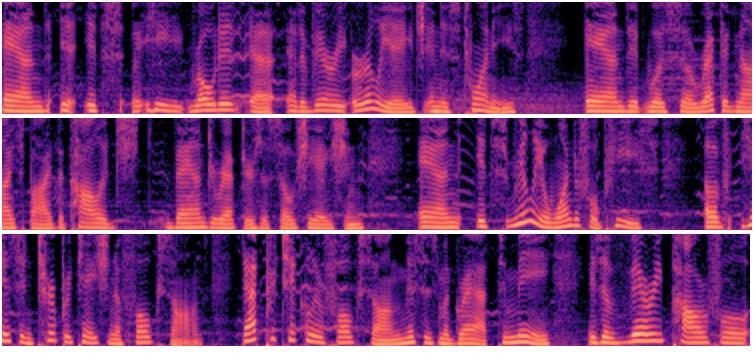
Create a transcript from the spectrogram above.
And it, it's he wrote it at, at, a very early age in his twenties, and it was uh, recognized by the College Band Directors Association. And it's really a wonderful piece of his interpretation of folk songs. That particular folk song, Mrs. McGrath, to me, is a very powerful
